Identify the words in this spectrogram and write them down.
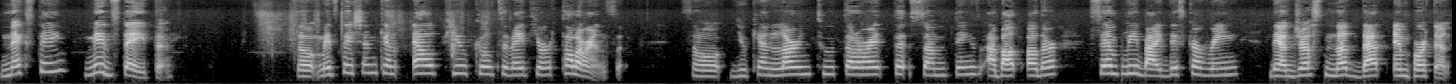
Next thing, mid state. So meditation can help you cultivate your tolerance. So you can learn to tolerate some things about other simply by discovering they are just not that important.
